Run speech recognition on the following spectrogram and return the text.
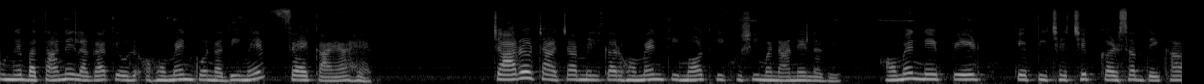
उन्हें बताने लगा कि होमेन को नदी में फेंक आया है। चारों चाचा मिलकर होमेन की मौत की खुशी मनाने लगे। होमेन ने पेड़ के पीछे छिप कर सब देखा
